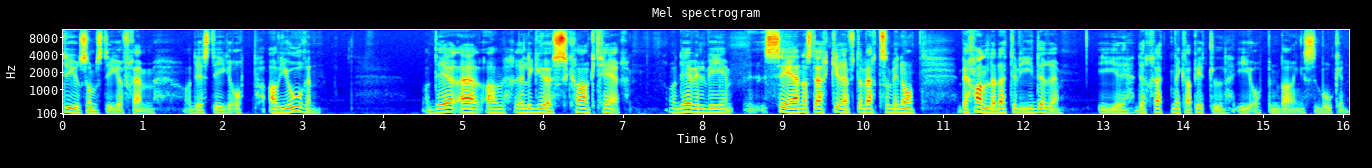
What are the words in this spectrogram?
dyr som stiger frem, og det stiger opp av jorden. Og det er av religiøs karakter. Og det vil vi se enda sterkere etter hvert som vi nå behandler dette videre i det trettende kapittel i åpenbaringsboken.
